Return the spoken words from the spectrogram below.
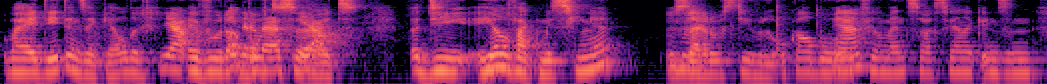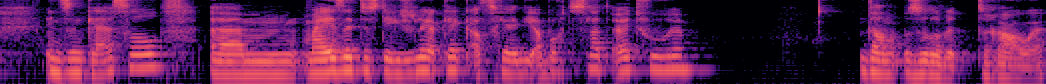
wat hij deed in zijn kelder. Ja, hij voerde abortussen ja. uit, eh, die heel vaak misgingen. Dus daardoor stierven er ook al behoorlijk Ja. veel mensen waarschijnlijk in zijn, in zijn castle. Ehm, maar hij zei dus tegen Julia, kijk, als jij die abortus laat uitvoeren, dan zullen we trouwen.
